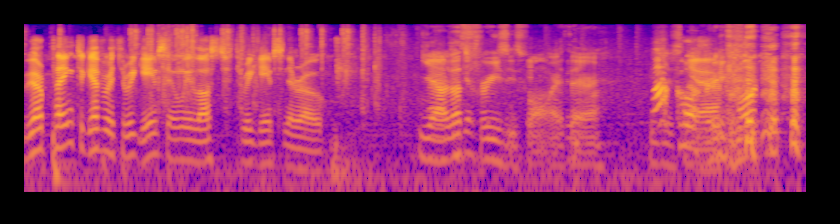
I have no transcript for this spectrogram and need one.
we are playing together three games and we lost three games in a row. Yeah, Uh, that's because- Freezy's fault right there. Fuck off, not very Yeah. good.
